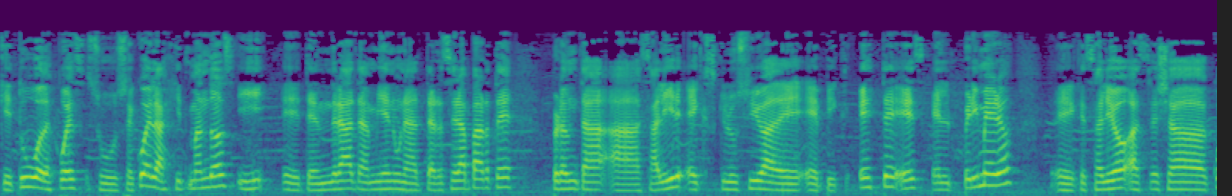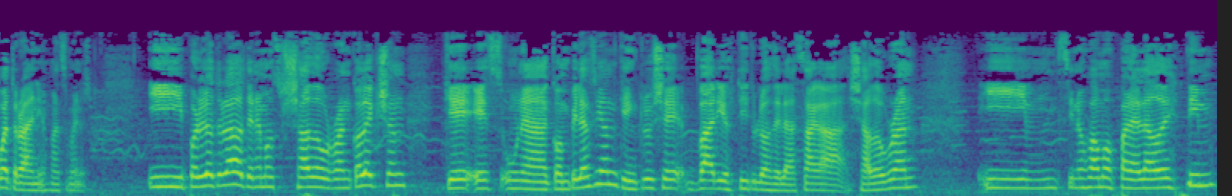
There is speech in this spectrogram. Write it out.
que tuvo después su secuela, Hitman 2, y eh, tendrá también una tercera parte pronta a salir exclusiva de Epic. Este es el primero eh, que salió hace ya cuatro años más o menos. Y por el otro lado tenemos Shadowrun Collection, que es una compilación que incluye varios títulos de la saga Shadowrun. Y mm, si nos vamos para el lado de Steam,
